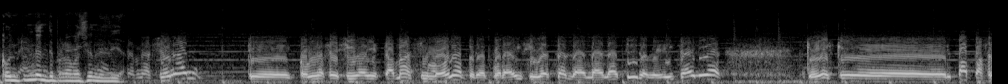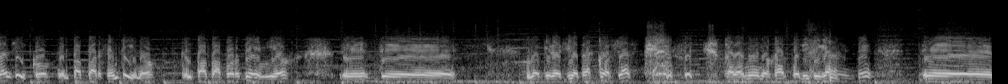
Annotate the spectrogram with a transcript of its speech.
contundente programación del día. Internacional, que con, no sé si hoy está máximo o no, pero por ahí si no está, la, la, la tiro desde Italia, que es que el Papa Francisco, el Papa argentino, el Papa porteño, este, no quiero decir otras cosas, para no enojar políticamente, eh,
